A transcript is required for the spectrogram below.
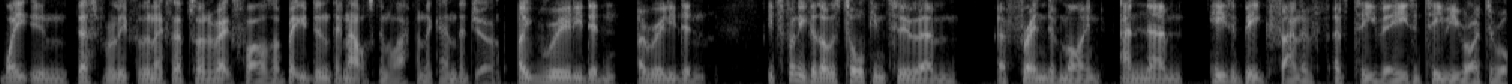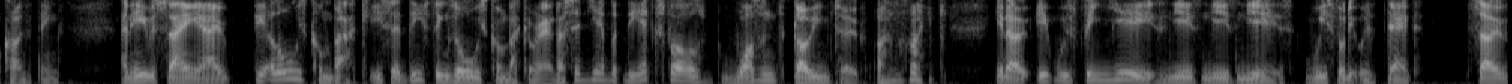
waiting desperately for the next episode of X Files. I bet you didn't think that was going to happen again, did you? I really didn't. I really didn't. It's funny because I was talking to um, a friend of mine, and um, he's a big fan of, of TV. He's a TV writer, all kinds of things. And he was saying how it'll always come back. He said these things always come back around. I said, yeah, but the X Files wasn't going to. I was like, you know, it was for years and years and years and years. We thought it was dead. So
